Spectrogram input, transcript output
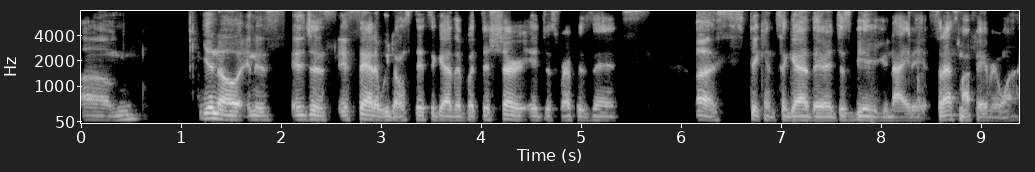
Um, you know, and it's it's just it's sad that we don't stick together, but the shirt it just represents us sticking together, just being united. So that's my favorite one.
